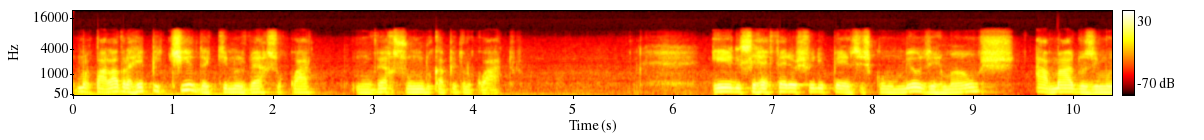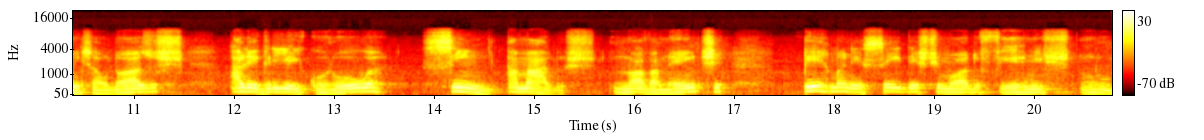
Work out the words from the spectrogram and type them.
uma palavra repetida aqui no verso 4 no verso 1 do capítulo 4. Ele se refere aos filipenses como meus irmãos, amados e muito saudosos, alegria e coroa, sim, amados, novamente, permanecei deste modo firmes no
